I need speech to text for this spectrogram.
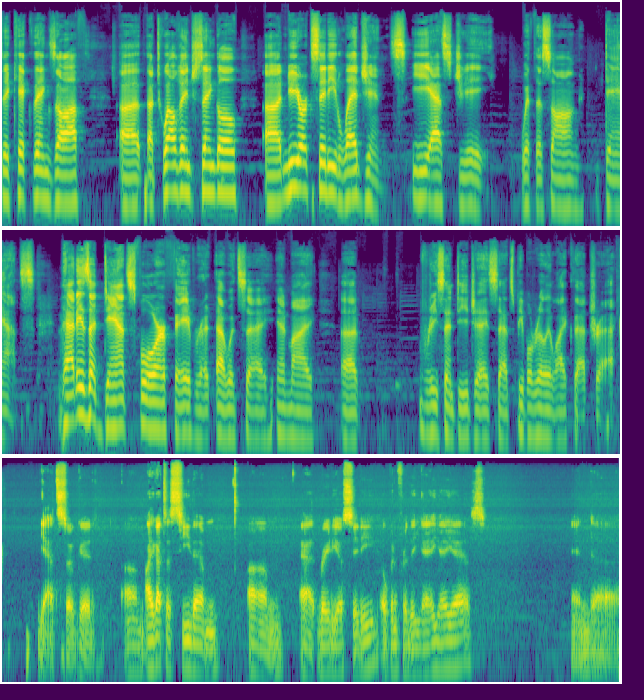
to kick things off uh, a 12 inch single, uh, New York City Legends ESG with the song Dance. That is a dance floor favorite, I would say, in my uh, recent DJ sets. People really like that track. Yeah, it's so good. Um, I got to see them um, at Radio City, open for the Yeah Yeah Yeahs, and uh,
